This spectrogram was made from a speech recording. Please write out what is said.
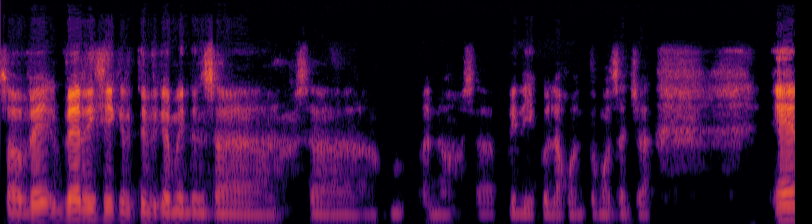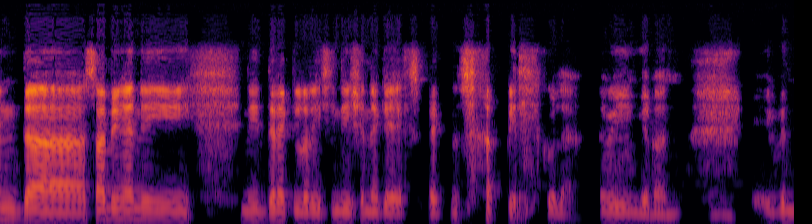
So very, very secretive kami dun sa sa ano sa pelikula kung tungkol sa siya. And uh, sabi nga ni ni Direk Loris, hindi siya nag-expect na sa pelikula. Sabi yung ganun. Even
